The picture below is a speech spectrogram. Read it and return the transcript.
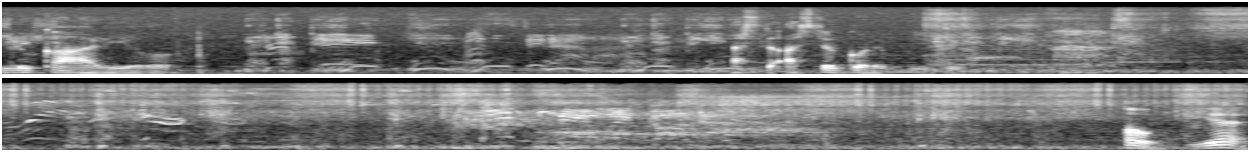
Lucario. I still I still got it. Oh yeah.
